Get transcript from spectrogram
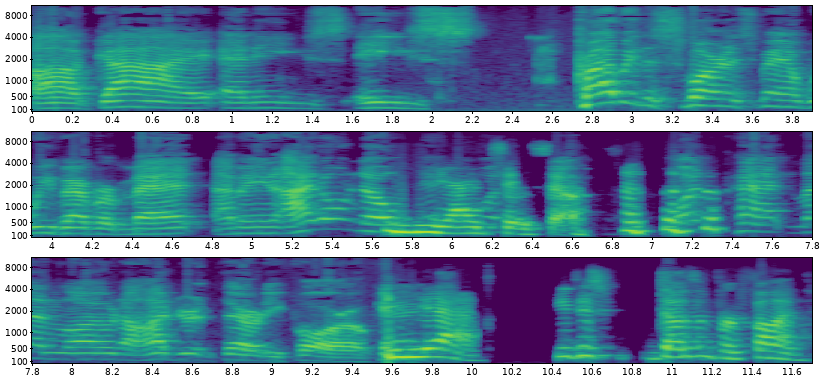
uh, guy, and he's he's probably the smartest man we've ever met. I mean, I don't know. Yeah, I'd say so. one patent, let alone 134. Okay. Yeah, he just does them for fun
